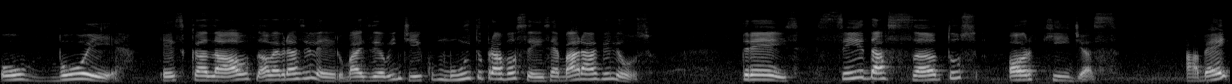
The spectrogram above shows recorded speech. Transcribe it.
o Buer. Esse canal não é brasileiro, mas eu indico muito para vocês, é maravilhoso. 3. Cida Santos Orquídeas. Amém?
